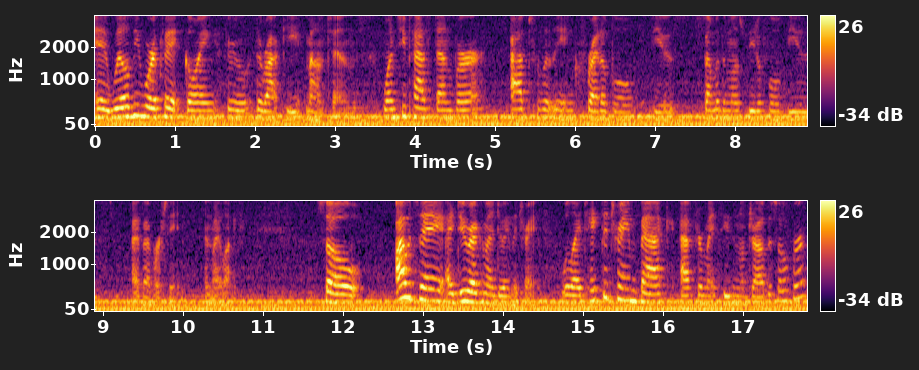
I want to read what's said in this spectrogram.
it will be worth it going through the Rocky Mountains. Once you pass Denver, absolutely incredible views. Some of the most beautiful views I've ever seen in my life. So I would say I do recommend doing the train. Will I take the train back after my seasonal job is over?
